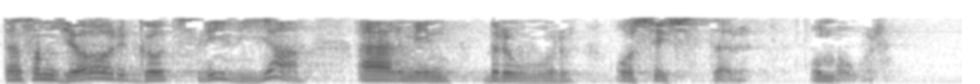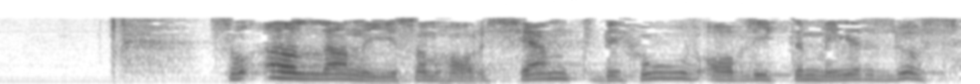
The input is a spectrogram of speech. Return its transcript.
Den som gör Guds vilja är min bror och syster och mor. Så alla ni som har känt behov av lite mer luft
